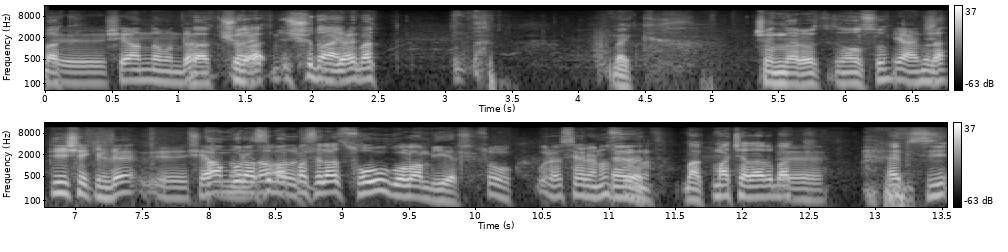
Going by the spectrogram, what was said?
Bak Ee, şey anlamında. bak şu da şu da aynı bak. Bak. Şunlar olsun. Yani Bu da. ciddi şekilde e, şey Tam burası bak ağır. mesela soğuk olan bir yer. soğuk. Burası Sera'nın Evet. sonu. Bak maçaları bak Ee, hepsi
